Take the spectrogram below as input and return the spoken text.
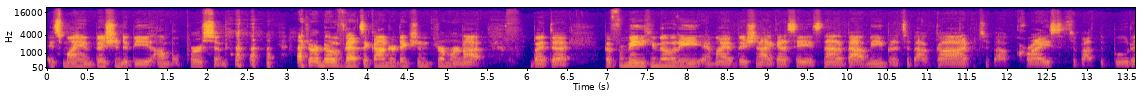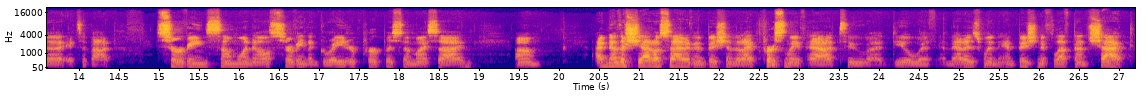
It's my ambition to be a humble person. I don't know if that's a contradiction term or not, but uh, but for me, humility and my ambition, I got to say, it's not about me, but it's about God. It's about Christ. It's about the Buddha. It's about serving someone else, serving a greater purpose than my side. Um, another shadow side of ambition that I personally have had to uh, deal with, and that is when ambition, if left unchecked,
